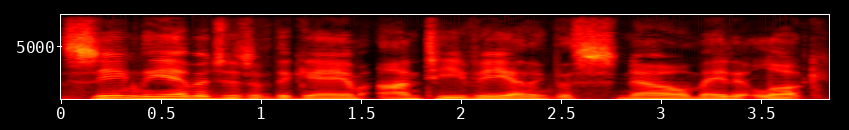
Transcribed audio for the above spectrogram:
seeing the images of the game on TV, I think the snow made it look.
